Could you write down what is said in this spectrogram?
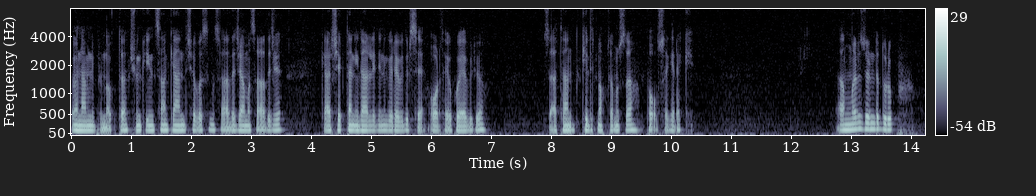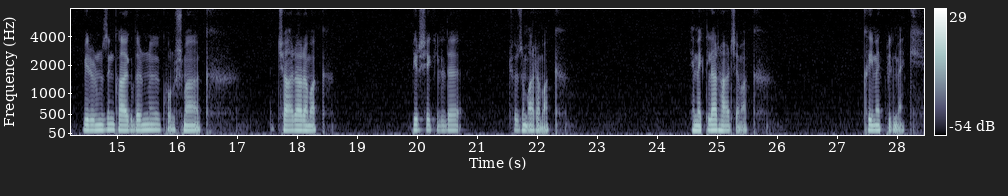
önemli bir nokta. Çünkü insan kendi çabasını sadece ama sadece gerçekten ilerlediğini görebilirse ortaya koyabiliyor. Zaten kilit noktamız da bu olsa gerek. Anılar üzerinde durup birbirimizin kaygılarını konuşmak, çare aramak, bir şekilde çözüm aramak, emekler harcamak, kıymet bilmek,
